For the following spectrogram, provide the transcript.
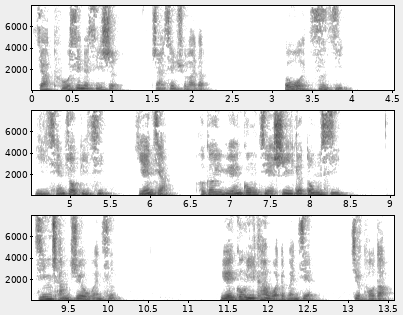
加图形的形式展现出来的。而我自己以前做笔记、演讲和跟员工解释一个东西，经常只有文字。员工一看我的文件就头大，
